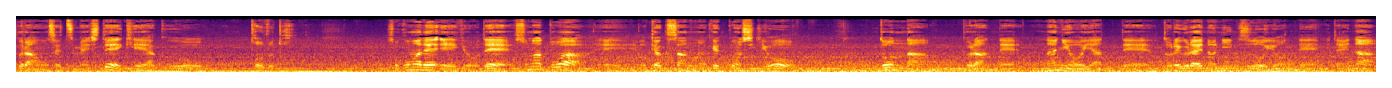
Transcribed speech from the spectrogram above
プランを説明して契約を取ると。そこまで営業でその後は、えー、お客さんの結婚式をどんなプランで何をやってどれぐらいの人数を呼んでみたいな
